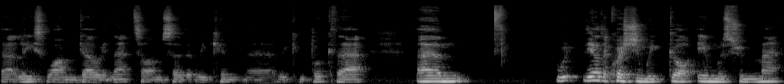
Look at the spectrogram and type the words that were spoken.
at least one go in that time, so that we can uh, we can book that. Um, the other question we got in was from Matt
